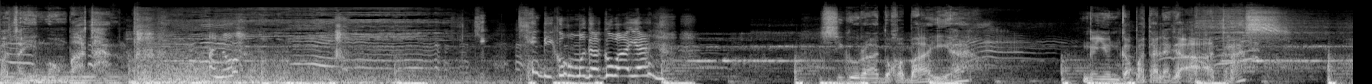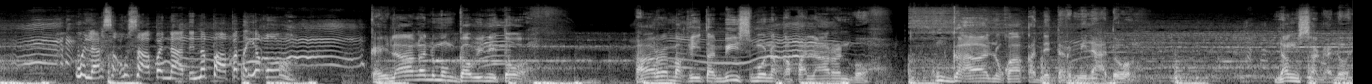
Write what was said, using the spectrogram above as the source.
Patayin mo ang bata. Ano? H- hindi ko magagawa yan. Sigurado ka ba, Iha? Ngayon ka pa talaga aatras? Wala sa usapan natin na papatay ako. Kailangan mong gawin ito para makita mismo ng kapalaran mo kung gaano ka kadeterminado. Nang sa ganon,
